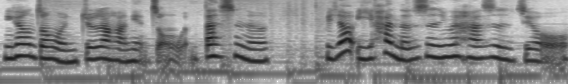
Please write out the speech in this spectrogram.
你可以用中文就让它念中文。但是呢，比较遗憾的是，因为它是只有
